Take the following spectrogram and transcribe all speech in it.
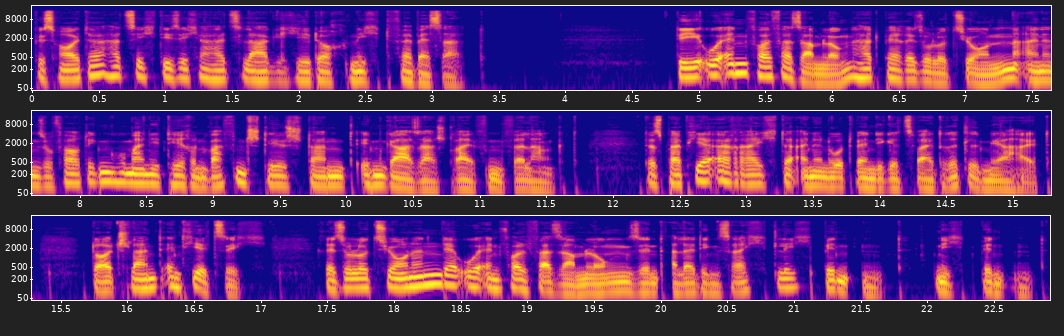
Bis heute hat sich die Sicherheitslage jedoch nicht verbessert. Die UN-Vollversammlung hat per Resolution einen sofortigen humanitären Waffenstillstand im Gazastreifen verlangt. Das Papier erreichte eine notwendige Zweidrittelmehrheit. Deutschland enthielt sich. Resolutionen der UN-Vollversammlung sind allerdings rechtlich bindend, nicht bindend.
